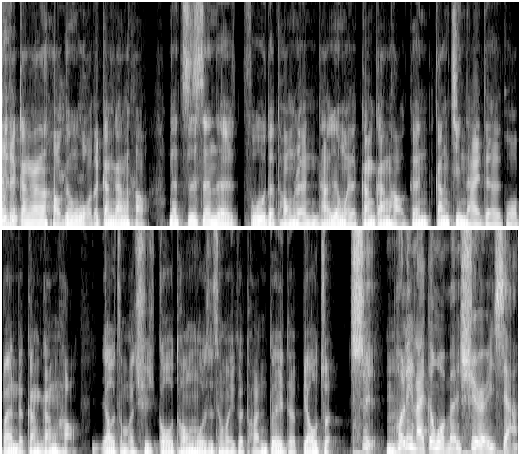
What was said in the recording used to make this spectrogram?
你的刚刚好跟我的刚刚好。那资深的服务的同仁，他认为的刚刚好，跟刚进来的伙伴的刚刚好，要怎么去沟通，或是成为一个团队的标准？是，Pauline 来跟我们 share 一下。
